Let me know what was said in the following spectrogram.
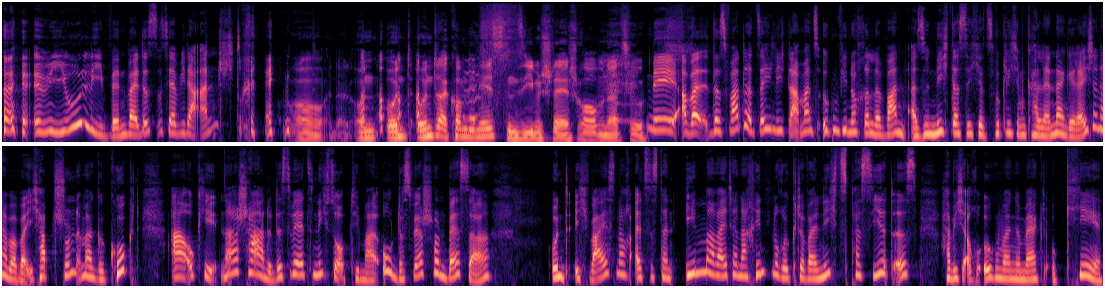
im Juli bin, weil das ist ja wieder anstrengend. Oh, und, und, und da kommen die nächsten sieben Stellschrauben dazu. Nee, aber das war tatsächlich damals irgendwie noch relevant. Also nicht, dass ich jetzt wirklich im Kalender gerechnet habe, aber ich habe schon immer geguckt, ah, okay, na schade, das wäre jetzt nicht so optimal. Oh, das wäre schon besser. Und ich weiß noch, als es dann immer weiter nach hinten rückte, weil nichts passiert ist, habe ich auch irgendwann gemerkt, okay,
